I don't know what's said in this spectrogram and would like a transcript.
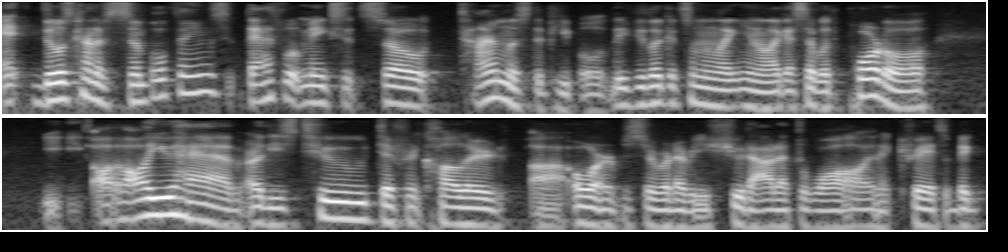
And those kind of simple things, that's what makes it so timeless to people. If you look at something like, you know, like I said with Portal, all you have are these two different colored uh, orbs or whatever you shoot out at the wall, and it creates a big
